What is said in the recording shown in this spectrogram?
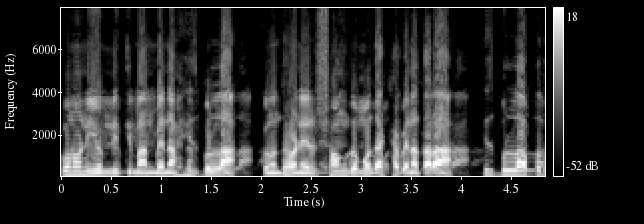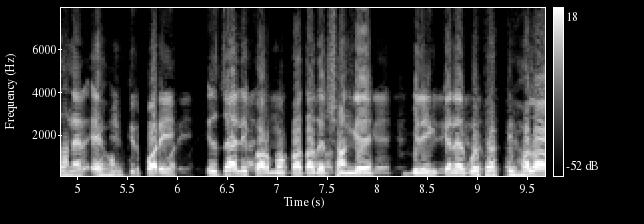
কোনো নিয়ম নীতি মানবে না হিজবুল্লাহ। কোন ধরনের সংযমও দেখাবে না তারা। হিজবুল্লাহ প্রধানের এ হুমকির পরে ইসরায়েলি কর্মকর্তাদের সঙ্গে ব্লিংকেনের বৈঠকটি হলো।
